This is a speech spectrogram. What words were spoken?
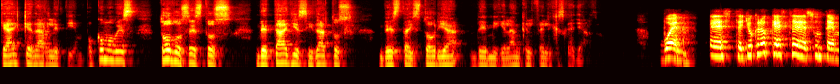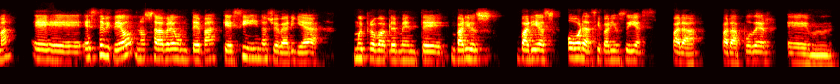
que hay que darle tiempo. ¿Cómo ves todos estos detalles y datos de esta historia de Miguel Ángel Félix Gallardo? Bueno, este, yo creo que este es un tema, eh, este video nos abre un tema que sí nos llevaría muy probablemente varios, varias horas y varios días para para poder, em,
